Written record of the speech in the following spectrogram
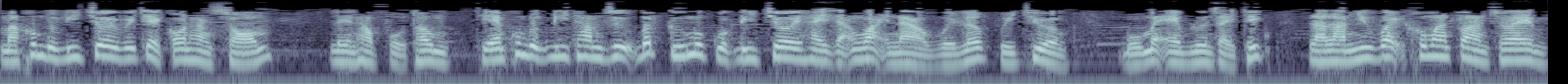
mà không được đi chơi với trẻ con hàng xóm. Lên học phổ thông thì em không được đi tham dự bất cứ một cuộc đi chơi hay dã ngoại nào với lớp với trường. Bố mẹ em luôn giải thích là làm như vậy không an toàn cho em.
